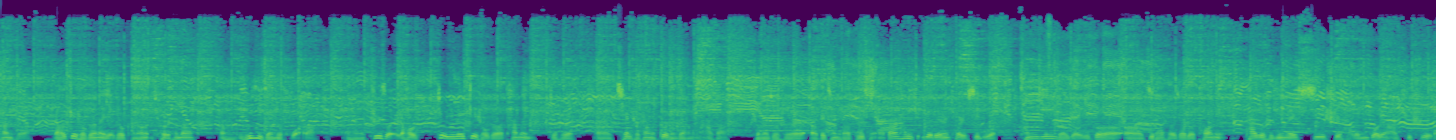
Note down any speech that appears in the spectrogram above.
上去了。然后这首歌呢，也就可能就是他妈，嗯，无意间就火了。呃，之所以，然后就因为这首歌，他们就是，呃，牵扯上了各种各样的麻烦。什么就是呃被牵扯到毒品了，当然他们乐队人确实吸毒。曾经的有一个呃吉他手叫做 Tony，他就是因为吸食海洛因过量而去世的。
